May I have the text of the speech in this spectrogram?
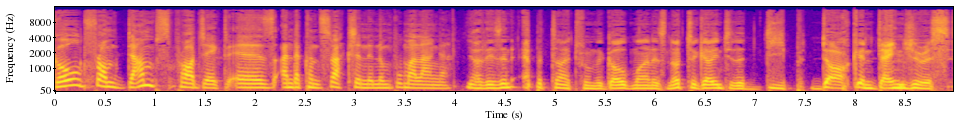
gold from dumps project is under construction in Mpumalanga. Yeah, there's an appetite from the gold miners not to go into the deep, dark, and dangerous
